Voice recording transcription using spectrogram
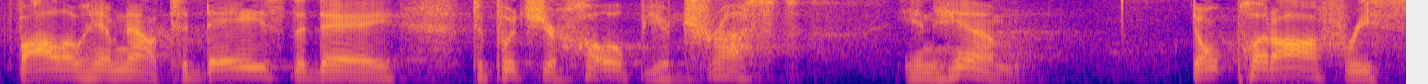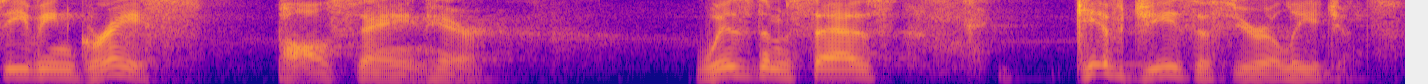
Follow him now. Today's the day to put your hope, your trust in him. Don't put off receiving grace, Paul's saying here. Wisdom says, give Jesus your allegiance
